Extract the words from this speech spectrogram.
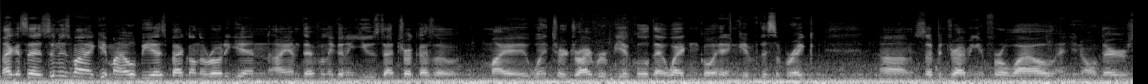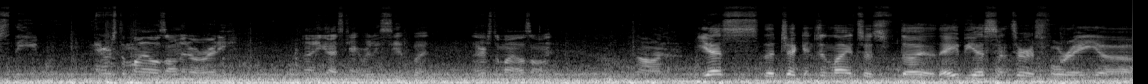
Like I said, as soon as my, I get my OBS back on the road again, I am definitely going to use that truck as a my winter driver vehicle. That way, I can go ahead and give this a break. Um, so I've been driving it for a while, and you know, there's the there's the miles on it already. Now you guys can't really see it, but there's the miles on it. On yes, the check engine lights is the, the ABS sensor is for a uh,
